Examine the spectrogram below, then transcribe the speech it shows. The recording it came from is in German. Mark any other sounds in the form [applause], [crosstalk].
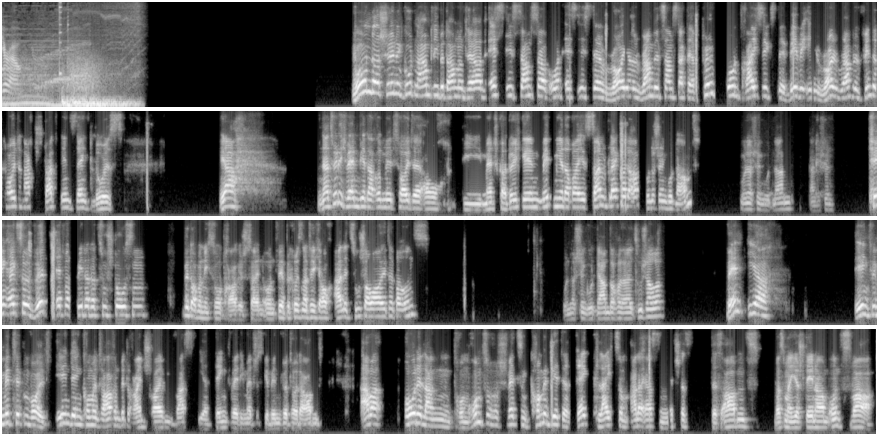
zero. Wunderschönen guten Abend, liebe Damen und Herren. Es ist Samstag und es ist der Royal Rumble Samstag, der 35. WWE Royal Rumble findet heute Nacht statt in St. Louis. Ja, natürlich werden wir damit heute auch die Matchcard durchgehen. Mit mir dabei ist Simon Black heute Abend. Wunderschönen guten Abend. Wunderschönen guten Abend. Dankeschön. King Axel wird etwas später dazu stoßen, wird aber nicht so tragisch sein. Und wir begrüßen natürlich auch alle Zuschauer heute bei uns. Wunderschönen guten Abend auch an alle Zuschauer. Wenn ihr irgendwie mittippen wollt, in den Kommentaren bitte reinschreiben, was ihr denkt, wer die Matches gewinnen wird heute Abend. Aber ohne lang drum rum zu schwätzen, kommen wir direkt gleich zum allerersten Match des, des Abends, was wir hier stehen haben. Und zwar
